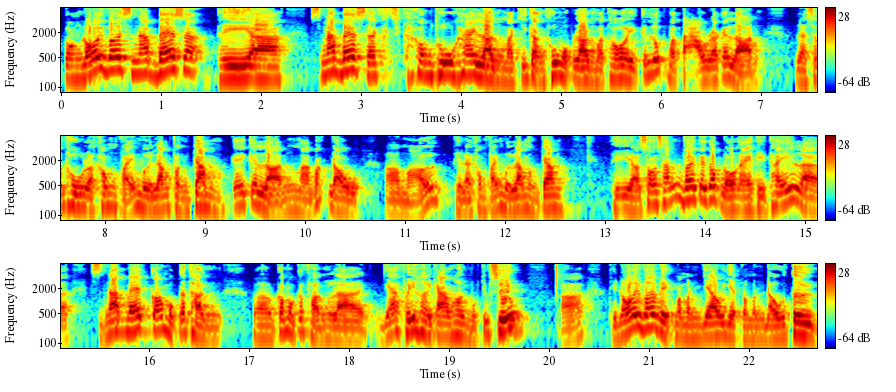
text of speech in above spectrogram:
Còn đối với Snapbet á, thì à, uh, Snapbase sẽ không thu hai lần mà chỉ cần thu một lần mà thôi. Cái lúc mà tạo ra cái lệnh là sẽ thu là 0,15% cái cái lệnh mà bắt đầu uh, mở thì là 0,15% thì uh, so sánh với cái góc độ này thì thấy là Snapbet có một cái thần uh, có một cái phần là giá phí hơi cao hơn một chút xíu đó thì đối với việc mà mình giao dịch và mình đầu tư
